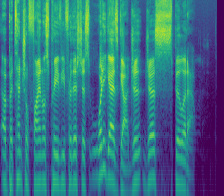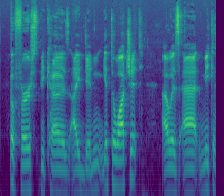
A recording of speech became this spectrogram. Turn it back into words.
a potential finals preview for this. Just what do you guys got? Just just spill it out. Go first because I didn't get to watch it. I was at Mika.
